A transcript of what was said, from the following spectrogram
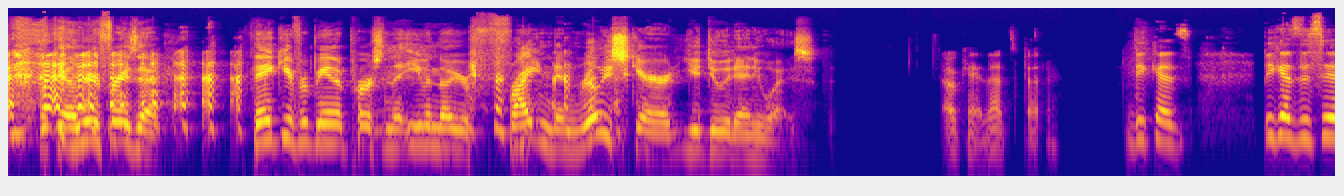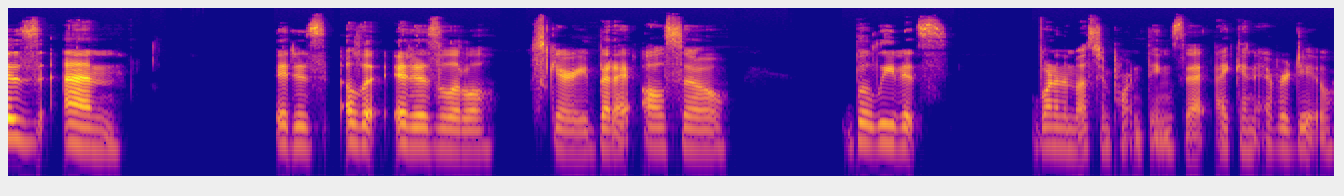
okay, let me rephrase that. Thank you for being the person that, even though you're frightened and really scared, you do it anyways. Okay, that's better, because because this is um, it is a li- it is a little scary, but I also believe it's one of the most important things that I can ever do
